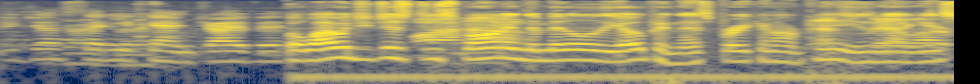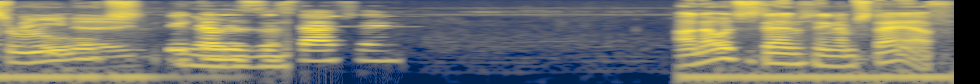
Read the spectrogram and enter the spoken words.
We just said you can't drive it but why would you just despawn in the middle of the open? That's breaking our pay. Isn't that against the rules? dude. because it's the staff thing. I know it's a staff thing. I'm staff.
